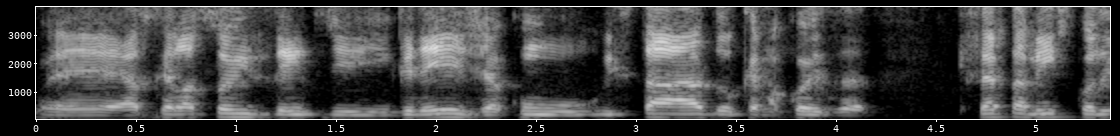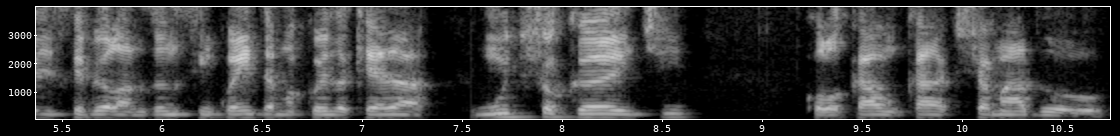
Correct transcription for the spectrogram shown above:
é, as relações entre igreja com o Estado, que é uma coisa que certamente quando ele escreveu lá nos anos 50 é uma coisa que era muito chocante. Colocar um cara chamado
